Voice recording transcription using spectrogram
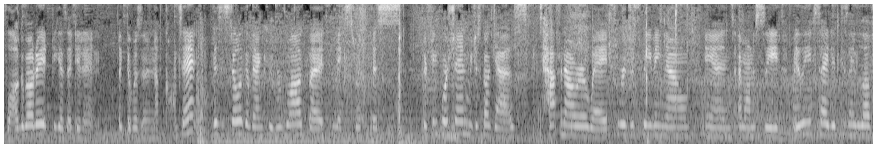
vlog about it because I didn't like there wasn't enough content. This is still like a Vancouver vlog, but mixed with this thrifting portion. We just got gas. It's half an hour away. We're just leaving now and I'm honestly really excited because I love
